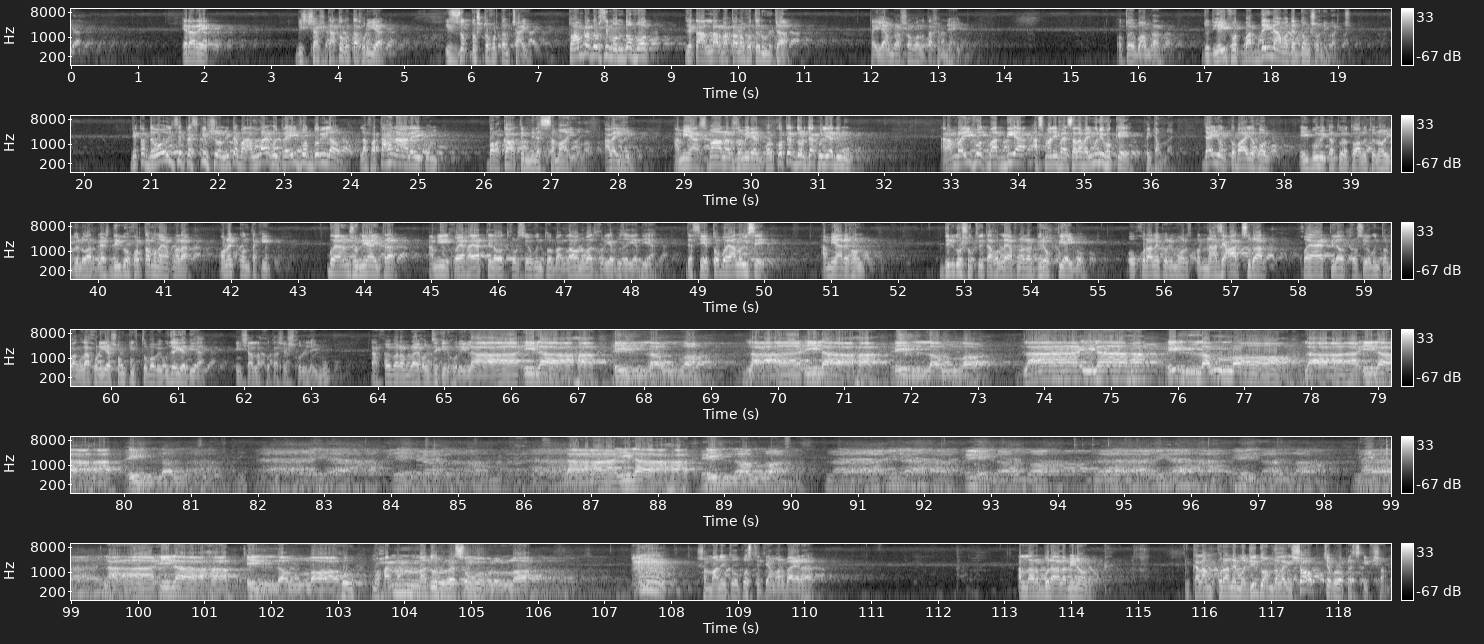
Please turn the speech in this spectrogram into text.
এরারে বিশ্বাসঘাতকতা করিয়া ইজ্জত নষ্ট করতাম চাই। তো আমরা ধরছি মন্দ পথ, যেটা আল্লাহর বাতানো পথের উল্টা। তাইলে আমরা সফলতা কেমনে আইব? অতএব আমরা যদি এই পথ বাদ দেই না, আমাদের ধ্বংস অনিবার্য। যেটা দেওয়া হয়েছে প্রেসক্রিপশন এটা বা আল্লাহ কইতরা এই পথ ধরিলাও লা ফাতাহনা আলাইকুম বারাকাতিম মিনাস সামাই আলাইহিম, আমি আসমান আর জমিনের বরকতের দরজা খুলিয়া দিমু। আর আমরা এই পথ বাদ দিয়া আসমানি ফায়সালা ফাইমুনি পক্ষে ফাইতাম নাই। যাই হোক তো ভাই হল এই ভূমিকা তো এত আলোচনা হয়ে গেল, আর বেশ দীর্ঘ করতাম মনে হয় আপনারা। অনেকক্ষণ থাকি বয়ান শুনিয়া ইতরা আমি কয়েক হায়াত তিলাওয়াত করছি ওগুন তোর বাংলা অনুবাদ করিয়া বুঝাইয়া দিয়া দেখছি এত বয়ান হইছে, আমি আর এখন দীর্ঘ সূত্রিতা হলে আপনার আর বিরক্তি আইব। ও কোরআনে করিমর নাজে আত সুরার কয়াত তিলাওয়াত করছি ওগুন তোর বাংলা করিয়া সংক্ষিপ্তভাবে বুঝাইয়া দিয়া ইনশাআল্লাহ কথা শেষ করিলাইমু আর কয়বার আমরা এখন জিকির করি, লা ইলাহা ইল্লাল্লাহ, লা ইলাহা ইল্লাল্লাহ, লা ইলাহা ইল্লাল্লাহ, লা ইলাহা ইল্লাল্লাহ, লা ইলাহা ইল্লাল্লাহ, লা সম্মানিত উপস্থিতি আমার ভাইয়েরা। আল্লাহ রব্বুল আলমিনর কালাম কোরআনে মজিদও আমরা লাগি সবচেয়ে বড় প্রেসক্রিপশন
